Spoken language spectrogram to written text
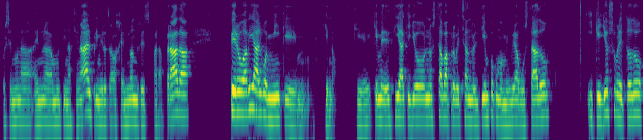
pues en una, en una multinacional. Primero trabajé en Londres para Prada, pero había algo en mí que, que no, que, me decía que yo no estaba aprovechando el tiempo como me hubiera gustado y que yo sobre todo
